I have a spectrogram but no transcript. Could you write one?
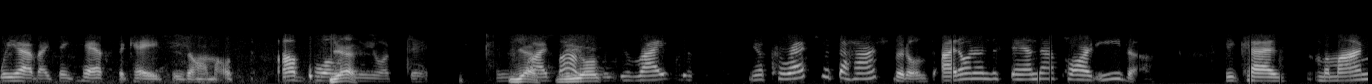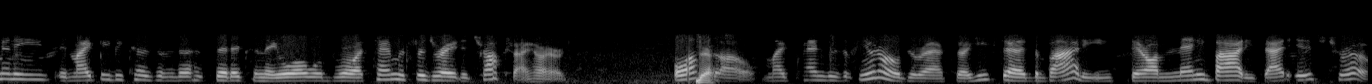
We have, I think, half the cases almost of all Yes. New York State. In Yes, New. York- You're right. You're, you're correct with the hospitals. I don't understand that part either, because Maimonides, it might be because of the Hasidics, and they all were brought ten refrigerated trucks. I heard. Also, my friend is a funeral director. He said the bodies, there are many bodies. That is true.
